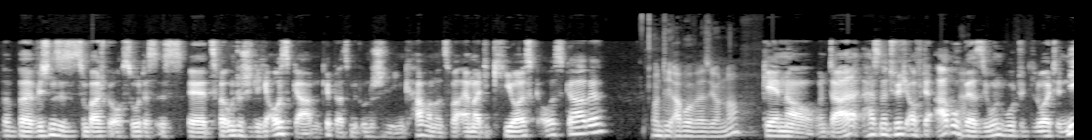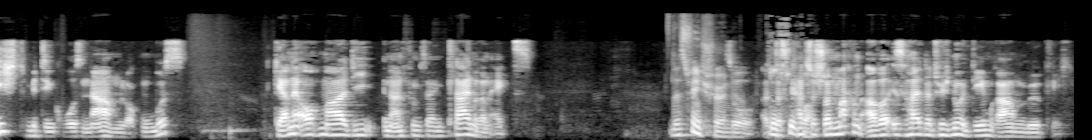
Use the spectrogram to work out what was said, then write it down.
bei Visions ist es zum Beispiel auch so, dass es äh, zwei unterschiedliche Ausgaben gibt, also mit unterschiedlichen Covern. Und zwar einmal die Kiosk-Ausgabe, Und die Abo-Version, ne? Genau. Und da hast du natürlich auf der Abo-Version, wo du die Leute nicht mit den großen Namen locken musst, gerne auch mal die, in Anführungszeichen, kleineren Acts. Das finde ich schön. So, Das also das, super. kannst du schon machen, aber ist halt natürlich nur in dem Rahmen möglich.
